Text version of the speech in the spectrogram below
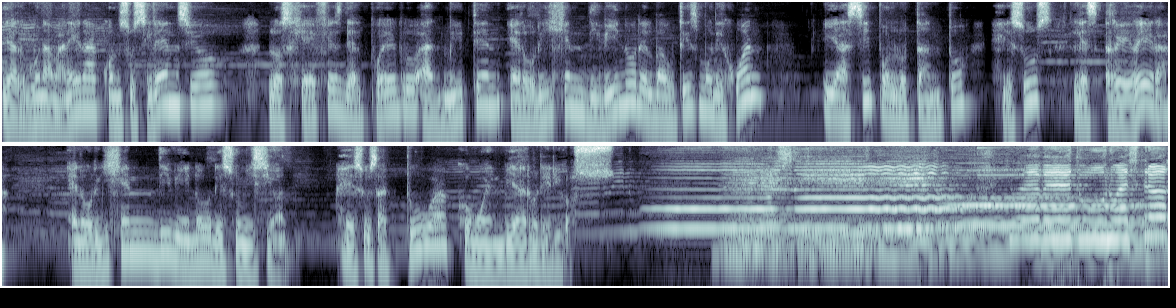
De alguna manera, con su silencio, los jefes del pueblo admiten el origen divino del bautismo de Juan y así por lo tanto Jesús les revela el origen divino de su misión. Jesús actúa como enviado de Dios. Nuestra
